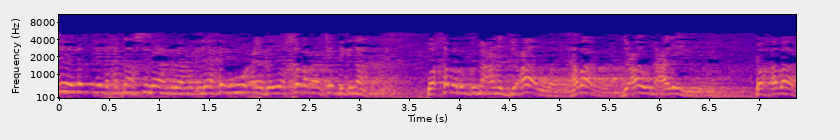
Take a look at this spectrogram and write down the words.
ee lafteeda haddaan sidaa niraahno ilaahay uu ceebeeya khabar aan ka dhignaa. Waa khabar bimacna ducaa waa habaar ducaa calayhi waa habaar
